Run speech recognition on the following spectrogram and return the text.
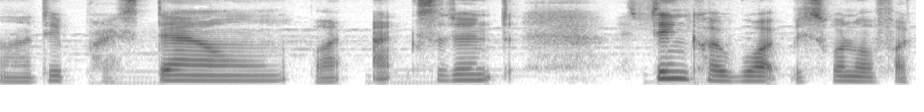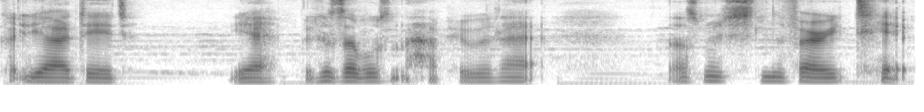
I did press down by accident. I think I wiped this one off. I could, yeah, I did. Yeah, because I wasn't happy with it. I was missing the very tip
